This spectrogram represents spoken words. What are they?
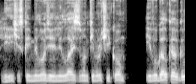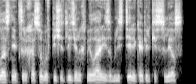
Лирическая мелодия лилась звонким ручейком, и в уголках глаз некоторых особо впечатлительных меларий заблестели капельки слез.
